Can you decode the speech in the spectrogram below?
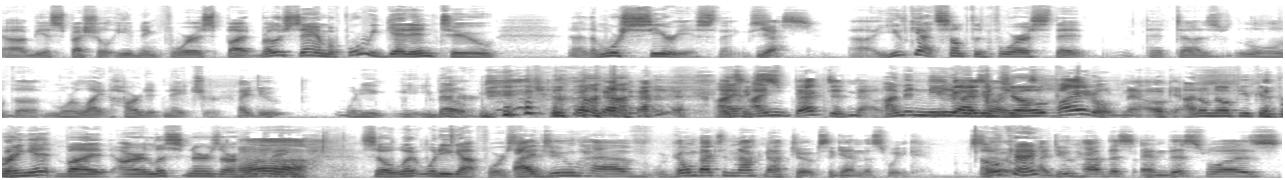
Uh, be a special evening for us. But brother Sam, before we get into uh, the more serious things, Yes. uh, you've got something for us that that does a little of the more lighthearted nature. I do. What do you? You better. it's I- I'm- expected now. I'm in need of a good joke. entitled now. Okay. I don't know if you can bring it, but our listeners are hoping. Ah. so what what do you got for us? I do have. We're going back to the knock knock jokes again this week. So Okay. I do have this, and this was.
